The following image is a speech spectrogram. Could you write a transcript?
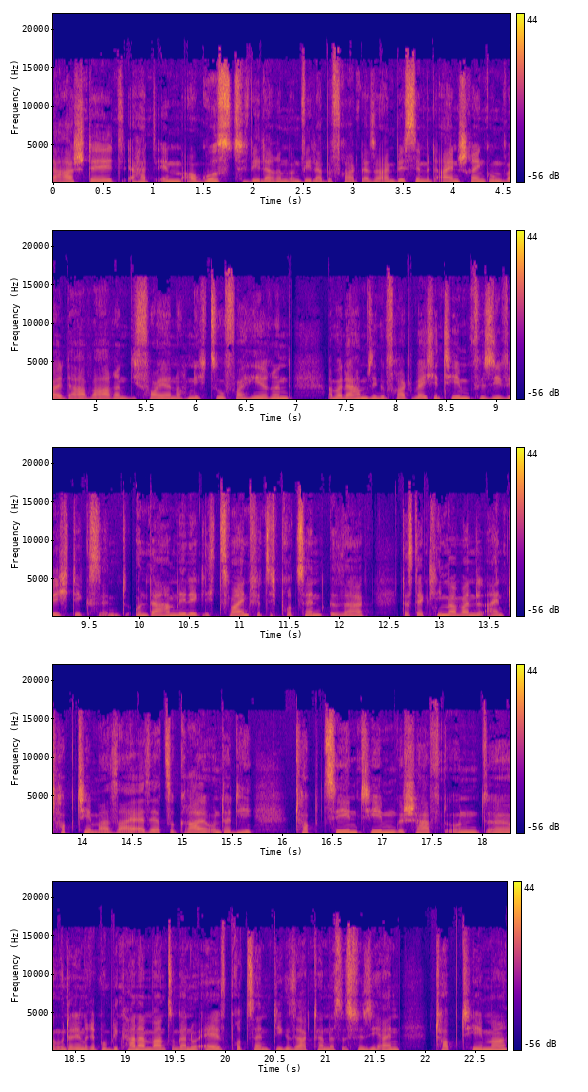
darstellt, hat im August Wählerinnen und Wähler befragt. Also ein bisschen mit Einschränkung, weil da waren die Feuer noch nicht so verheerend. Aber da haben sie gefragt, welche Themen für sie wichtig sind. Und da haben lediglich 42 Prozent gesagt, dass der Klimawandel ein Top-Thema sei. Also er hat so gerade unter die Top 10 Themen geschafft und äh, unter den Republikanern waren es sogar nur 11 Prozent, die gesagt haben, das ist für sie ein Top-Thema.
